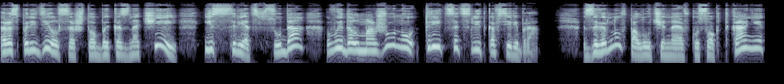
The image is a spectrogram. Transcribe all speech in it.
распорядился, чтобы казначей из средств суда выдал Мажуну тридцать слитков серебра. Завернув полученное в кусок ткани,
